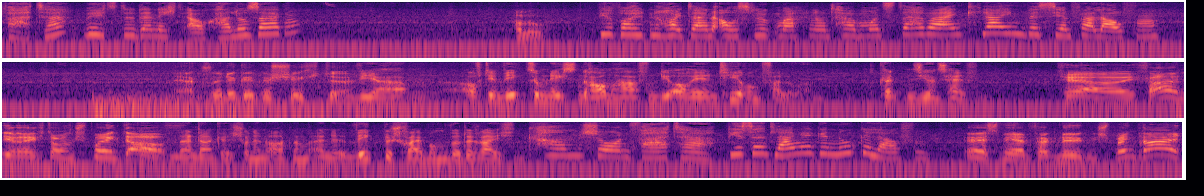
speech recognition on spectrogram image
Vater, willst du denn nicht auch Hallo sagen? Hallo. Wir wollten heute einen Ausflug machen und haben uns dabei ein klein bisschen verlaufen. Merkwürdige Geschichte. Wir haben auf dem Weg zum nächsten Raumhafen die Orientierung verloren. Könnten Sie uns helfen? Tja, ich fahre in die Richtung. Springt auf. Nein, danke, schon in Ordnung. Eine Wegbeschreibung würde reichen. Komm schon, Vater. Wir sind lange genug gelaufen. Ist mir ein Vergnügen. Springt rein.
